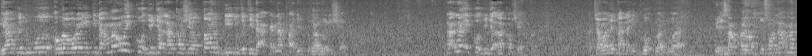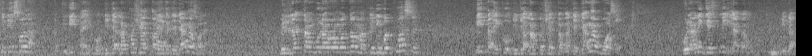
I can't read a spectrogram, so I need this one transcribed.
Yang kedua orang-orang yang tidak mau ikut jejak langkah syaitan dia juga tidak akan dapat dipengaruhi oleh syaitan. Tak nak ikut jejak langkah syaitan. Macam mana tak nak ikut tuan-tuan bila sampai waktu solat, maka dia solat. Dia tak ikut jejak langkah syaitan yang kata jangan solat. Bila datang bulan Ramadan, maka dia berpuasa. Dia tak ikut jejak langkah syaitan kata jangan puasa. Bulan ni gastrik lah kamu. Tidak.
